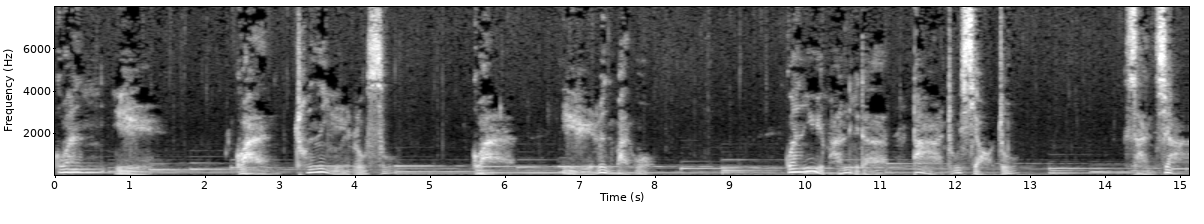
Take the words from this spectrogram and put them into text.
观雨，观春雨如酥，观雨润万物。观玉盘里的大珠小珠，伞下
